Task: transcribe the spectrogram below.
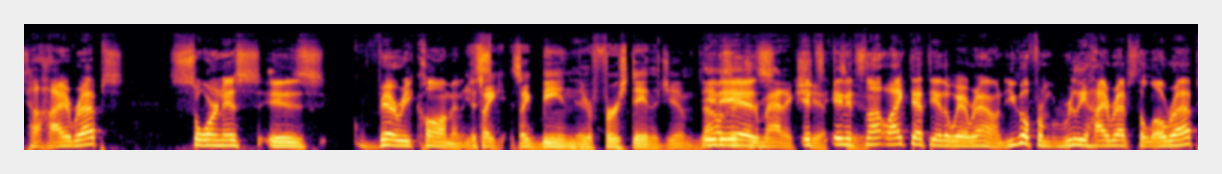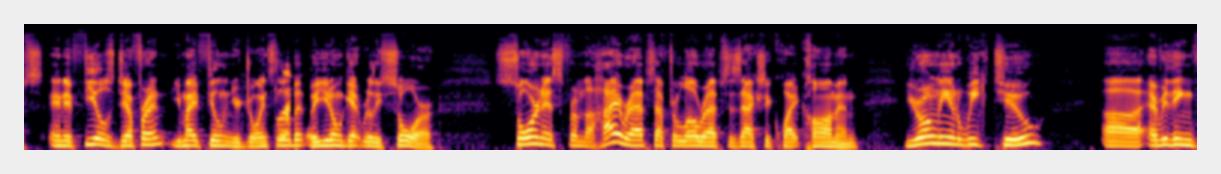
to high reps, soreness is very common. It's like it's like being your first day in the gym. That It was a is. dramatic It's- shift, and it's not like that the other way around. You go from really high reps to low reps, and it feels different. You might feel in your joints a little bit, but you don't get really sore. Soreness from the high reps after low reps is actually quite common. You're only in week two. Uh, everything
